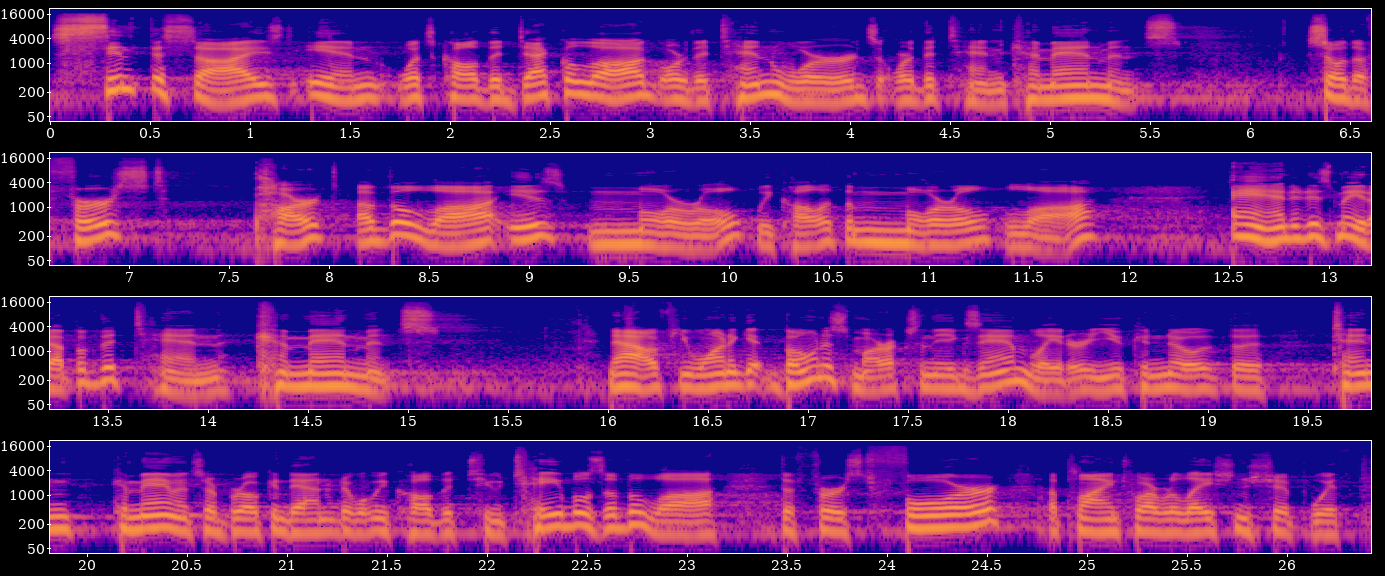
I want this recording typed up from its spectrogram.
synthesized in what's called the Decalogue or the Ten Words or the Ten Commandments. So the first part of the law is moral. We call it the moral law. And it is made up of the Ten Commandments. Now, if you want to get bonus marks in the exam later, you can know that the Ten Commandments are broken down into what we call the two tables of the law. The first four applying to our relationship with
